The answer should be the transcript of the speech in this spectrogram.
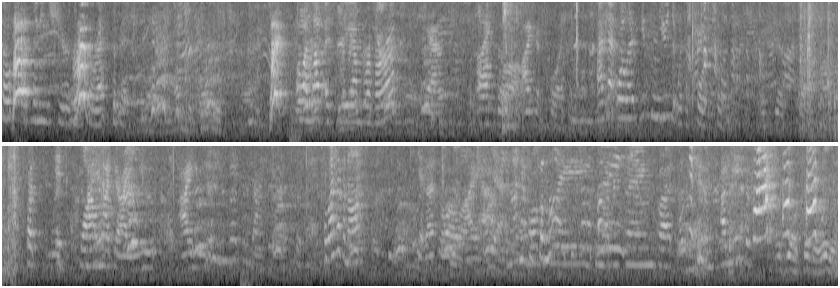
I sit on a sofa shears and the rest of it. Oh, I love, it's the um, Rivera. Yeah, I saw, I got caught in one. I had, well, it- you can use it with a fork too. It's just, uh, But it's how much I use, I use it. Well, I have an Austin. Yeah, that's all I have. Yeah, and I have all the blades and everything, but I need the, Let's go, take it with you.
